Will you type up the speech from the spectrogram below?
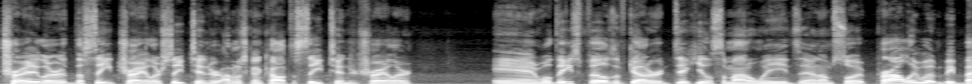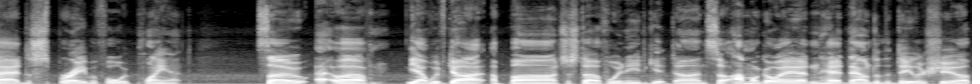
trailer, the seed trailer, seed tender. I'm just going to call it the seed tender trailer. And well, these fields have got a ridiculous amount of weeds in them, so it probably wouldn't be bad to spray before we plant. So, uh, uh, yeah, we've got a bunch of stuff we need to get done. So I'm going to go ahead and head down to the dealership.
